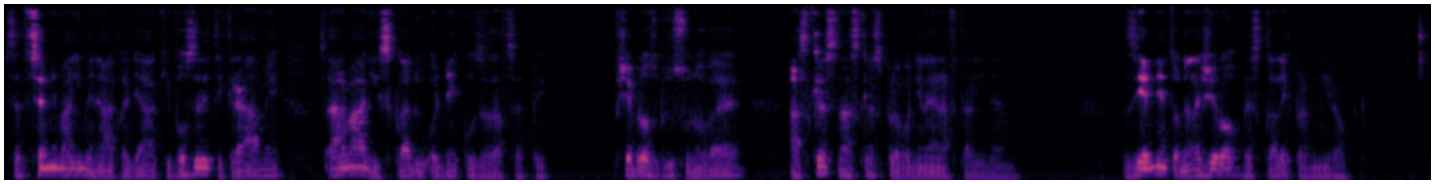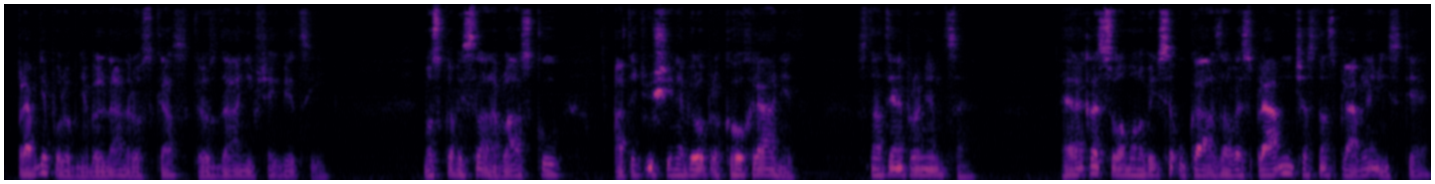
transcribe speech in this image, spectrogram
se třemi malými nákladňáky vozili ty krámy z armádních skladů od někud za zacepy. Vše bylo z brusu nové a skrz na skrz provodněné naftalínem. Zjevně to neleželo ve skladech první rok. Pravděpodobně byl dán rozkaz k rozdání všech věcí. Moskva vysela na vlásku a teď už ji nebylo pro koho chránit. Snad jen pro Němce. Herakles Solomonovič se ukázal ve správný čas na správném místě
